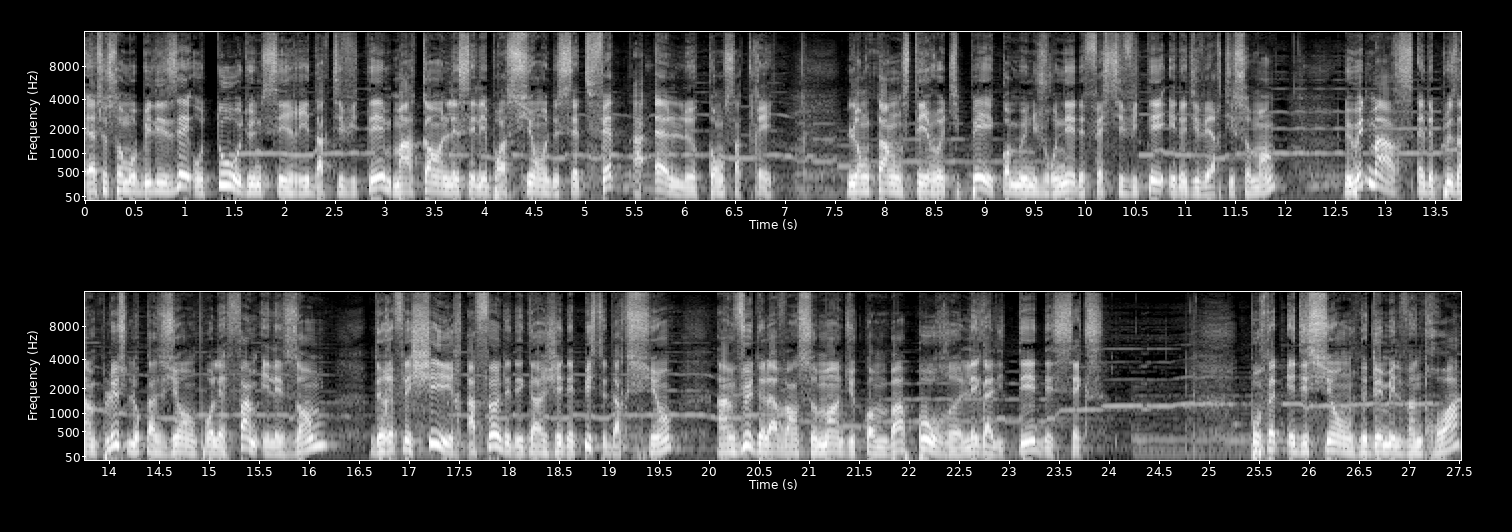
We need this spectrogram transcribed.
elles se sont mobilisées autour d'une série d'activités marquant les célébrations de cette fête à elles consacrée. Longtemps stéréotypée comme une journée de festivité et de divertissement, le 8 mars est de plus en plus l'occasion pour les femmes et les hommes de réfléchir afin de dégager des pistes d'action en vue de l'avancement du combat pour l'égalité des sexes. Pour cette édition de 2023,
